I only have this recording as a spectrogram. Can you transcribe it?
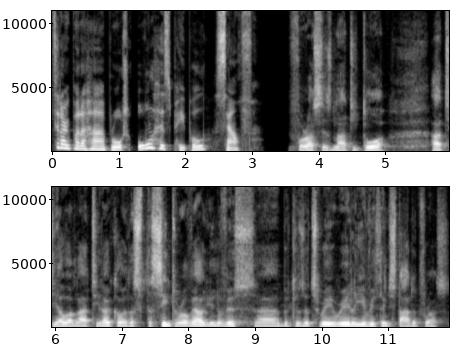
Te Rauparaha brought all his people south. For us as Ngāti Toa, Aotearoa Ngāti Raukawa, the, the centre of our universe, uh, because it's where really everything started for us.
